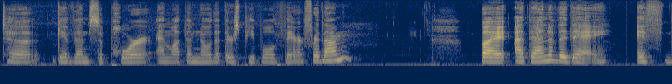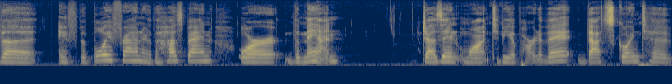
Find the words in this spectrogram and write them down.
to give them support and let them know that there's people there for them. But at the end of the day, if the if the boyfriend or the husband or the man doesn't want to be a part of it, that's going to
